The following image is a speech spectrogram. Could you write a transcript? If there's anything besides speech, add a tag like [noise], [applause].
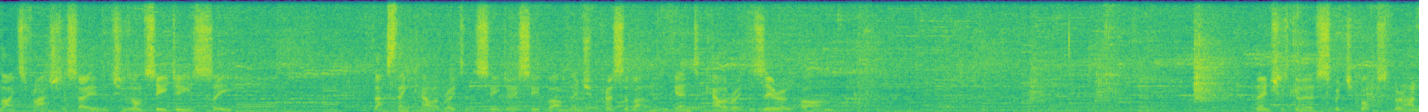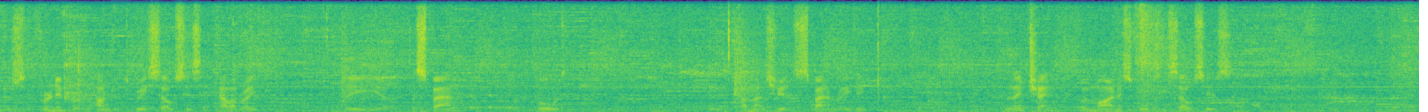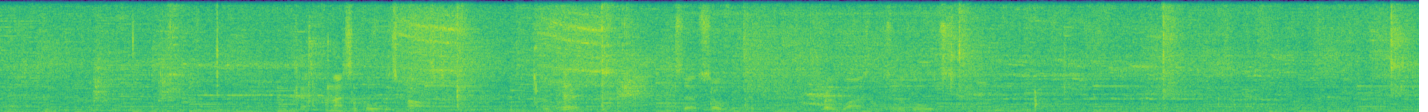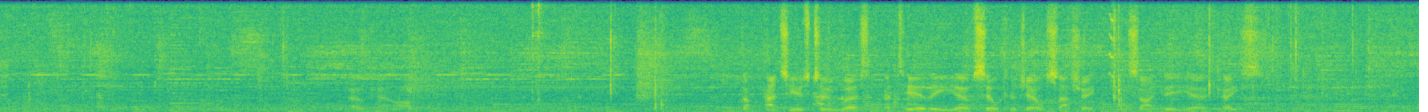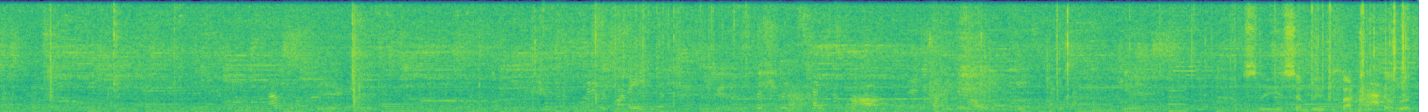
lights flash to say that she's on CJC. That's then calibrated the CJC button. Then she press the button again to calibrate the zero part. Then she's going to switch box for 100 for an input of 100 degrees Celsius and calibrate the, uh, the span board. And that's your span reading. We then check for minus 40 Celsius. And that's the board that's passed. Okay. So soldering the probe wires onto the boards. Okay, well, that pad's used to uh, adhere the uh, silica gel sachet inside the uh, case. The assembly of the battery cover.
